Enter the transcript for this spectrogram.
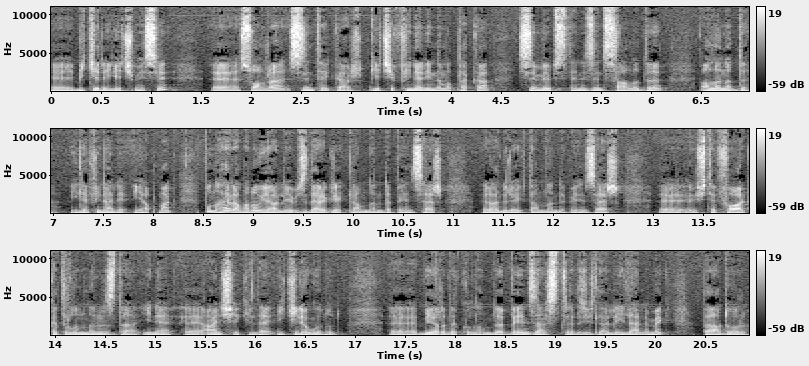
bir kere geçmesi sonra sizin tekrar geçip finalinde mutlaka sizin web sitenizin sağladığı alan adı ile finali yapmak. Bunu her alana uyarlayabiliriz. Dergi reklamlarında benzer, radyo reklamlarında benzer. Ee, işte fuar katılımlarınızda yine e, aynı şekilde iki logonun e, bir arada kullanıldığı benzer stratejilerle ilerlemek daha doğru.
